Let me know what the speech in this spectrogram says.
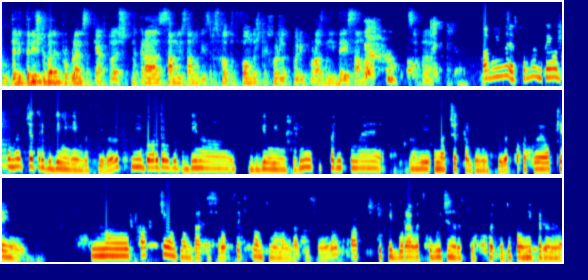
дали, дали ще бъде проблем за тях. Тоест, накрая само и само да изразходват фонда, ще хвърлят пари по разни идеи, само за да Ами не, според мен те имат поне 4 години да инвестират и горе-долу за година, година и половина успели поне нали, една четвърт да инвестират, което е окей. Okay, нали. Но факт, че имат мандат и срок, всеки фонд има мандат и срок, факт, че тук и боравят с публичен ресурс, което допълнително,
